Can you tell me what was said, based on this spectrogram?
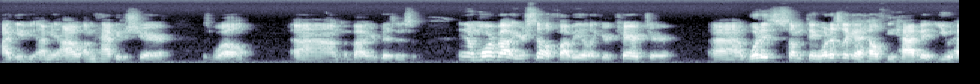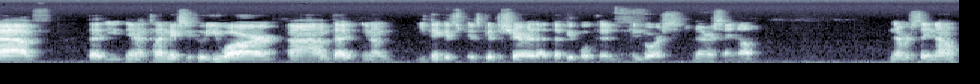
I give you. I mean, I, I'm happy to share as well um, about your business. You know, more about yourself, Fabio, like your character. Uh, what is something? What is like a healthy habit you have that you, you know kind of makes you who you are? Um, that you know you think is, is good to share that, that people could endorse. Never say no. Never say no.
